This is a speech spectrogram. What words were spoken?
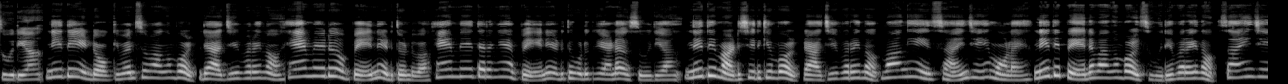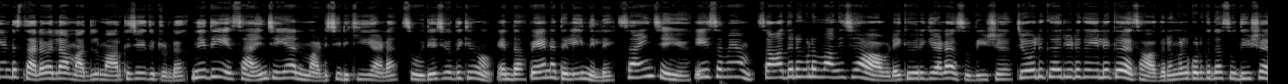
സൂര്യ. നിധി ഡോക്യുമെന്റ്സ് വാങ്ങുമ്പോൾ രാജീവ് പറയുന്നു ഹേമ ഒരു പേന എടുത്തോണ്ട് വാ. ഹേമയെ തിറങ്ങിയ പേന എടുത്തു കൊടുക്കുകയാണ് സൂര്യ. നിധി മടിച്ചിരിക്കുമ്പോൾ രാജീവ് പറയുന്നു വാങ്ങി സൈൻ ചെയ്യും മോളെ. നിധി പേന വാങ്ങുമ്പോൾ സൂര്യ പറയുന്നു സൈൻ ചെയ്യേണ്ട സ്ഥലമെല്ലാം അതിൽ മാർക്ക് ചെയ്തിട്ടുണ്ട്. നിധി സൈൻ ചെയ്യാൻ മടിച്ചിരിക്കുകയാണ്. സൂര്യ ചോദിക്കുന്നു എന്താ പേന തെളിയുന്നില്ലേ? സൈൻ ചെയ്യൂ. ഈ സമയം സാധനങ്ങളും വാങ്ങിച്ച അവിടേക്ക് വരികയാണ് സുധീഷ്. ജോലിക്കാരിയുടെ കയ്യിലേക്ക് സാധനങ്ങൾ കൊടുക്കുന്ന സുധീഷ്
